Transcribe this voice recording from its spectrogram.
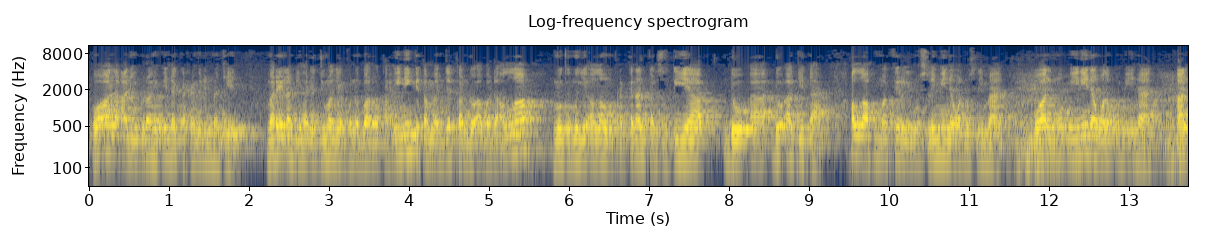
wa ala ali Ibrahim innaka Hamidun Majid. Marilah di hari Jumat yang penuh barokah ini kita manjatkan doa pada Allah. Moga-moga Allah memperkenankan setiap doa doa kita. Allahumma fir muslimina wal muslimat wal mu'minina wal mu'minat al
